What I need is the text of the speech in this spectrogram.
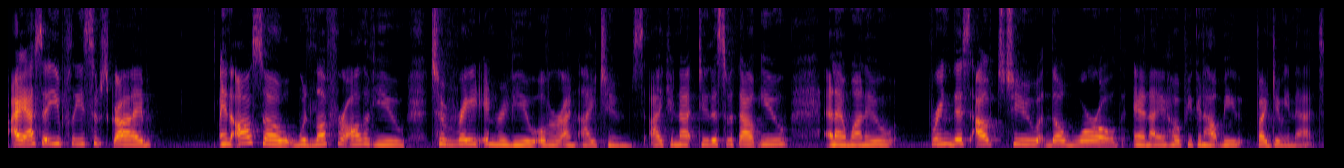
I ask that you please subscribe. And also, would love for all of you to rate and review over on iTunes. I cannot do this without you, and I want to bring this out to the world. And I hope you can help me by doing that.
